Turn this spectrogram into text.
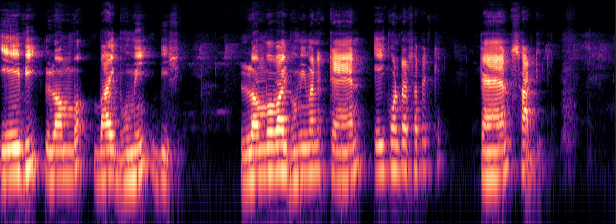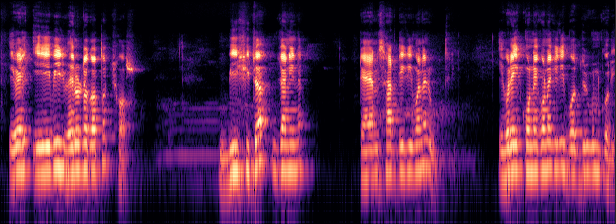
এ বি লম্ব বাই ভূমি বিসি লম্ব বাই ভূমি মানে ট্যান এই কোণটার সাপেক্ষে ট্যান ষাট ডিগ্রি। এবার এ বির ভ্যালুটা কত? ছশো। বিসিটা জানি না। ট্যান ষাট ডিগ্রি মানে রুট থ্রি। এবার এই কোণে কোণে যদি বজ্রগুণ করি,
